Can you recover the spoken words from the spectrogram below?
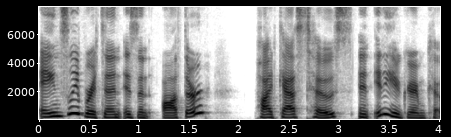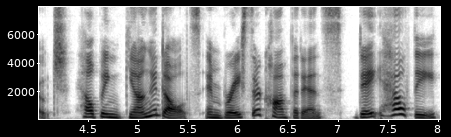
Ainsley Britain is an author, podcast host, and Enneagram coach, helping young adults embrace their confidence, date healthy,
